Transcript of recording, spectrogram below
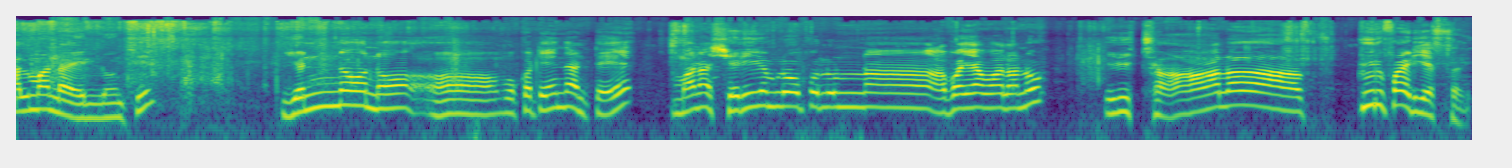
ఆల్మండ్ ఆయిల్ నుంచి ఎన్నో నో ఆ, ఒకటి ఏంటంటే మన శరీరం లోపల ఉన్న అవయవాలను ఇది చాలా ప్యూరిఫైడ్ చేస్తుంది.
